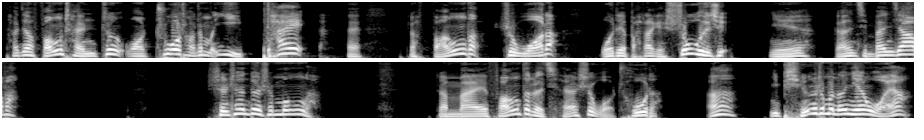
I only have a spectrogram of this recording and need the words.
她将房产证往桌上这么一拍，哎，这房子是我的，我得把它给收回去。你赶紧搬家吧。沈山顿时懵了，这买房子的钱是我出的啊，你凭什么能撵我呀？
